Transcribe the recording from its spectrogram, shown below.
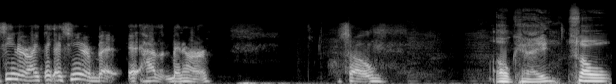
seen her. I think I've seen her, but it hasn't been her." So. Okay, so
